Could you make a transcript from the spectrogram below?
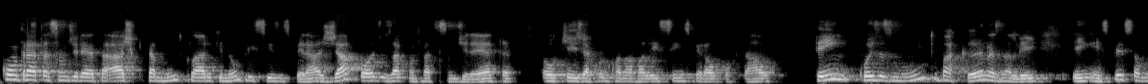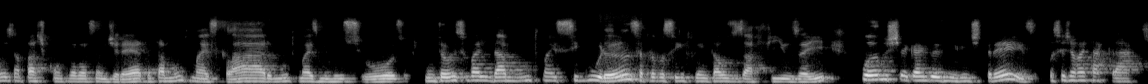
Contratação direta, acho que está muito claro que não precisa esperar, já pode usar contratação direta, ok, já com a nova lei, sem esperar o portal. Tem coisas muito bacanas na lei, especialmente na parte de contratação direta, está muito mais claro, muito mais minucioso. Então, isso vai lhe dar muito mais segurança para você enfrentar os desafios aí. Quando chegar em 2023, você já vai estar tá craque.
